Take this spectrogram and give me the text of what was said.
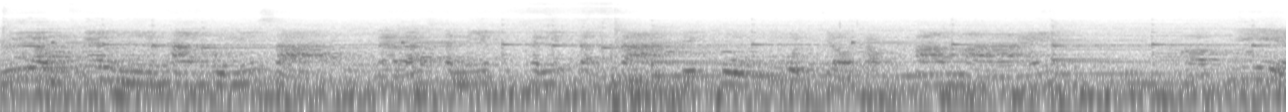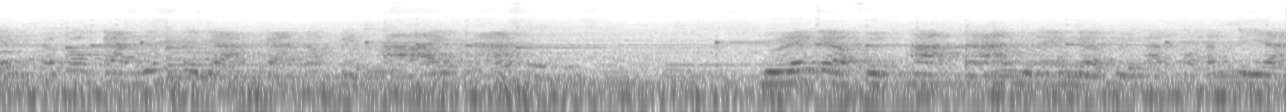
เรื่องเครื่องมือทางภูมิศาสตร์ แต่ละชนิดชนิดต่างๆ ที่ครูพูดเกี่ยวกับความหมายประเภทแล้วก็การยกตัวอย่างการนำไปใช้นะอยู่ในแบบฝึกหัดนะอยู่ในแบบฝึกหัดของนักเรียน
